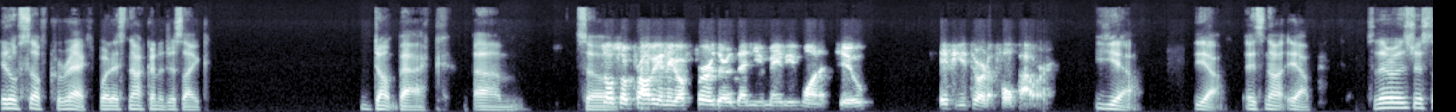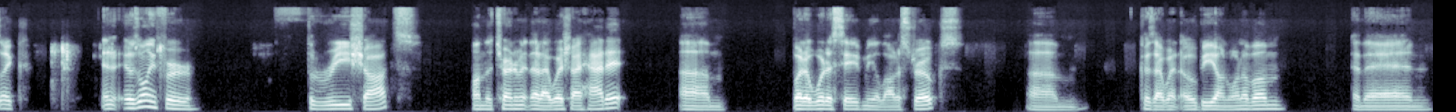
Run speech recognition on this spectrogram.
It'll self correct, but it's not gonna just like dump back. Um, so It's so also probably going to go further than you maybe want it to if you throw it at full power. yeah, yeah, it's not yeah. So there was just like, and it was only for three shots on the tournament that I wish I had it. Um, but it would have saved me a lot of strokes. Um, because I went OB on one of them, and then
